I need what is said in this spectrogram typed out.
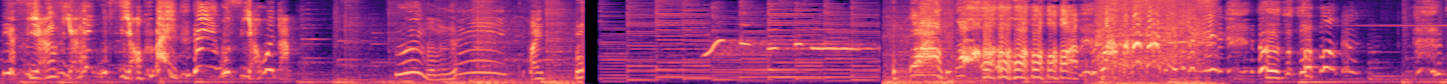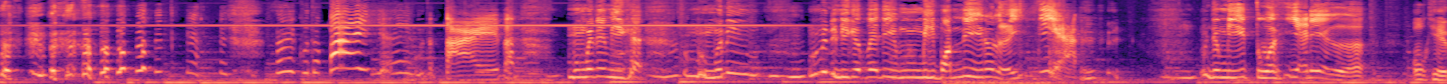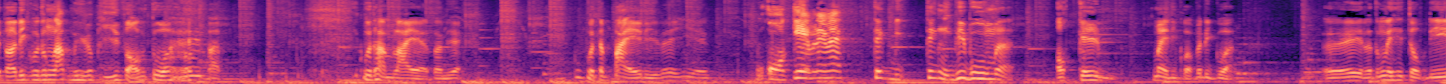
เฮียเสียงเสียงให้กูเสียวเฮ้ยเฮ้กูเสียวไอ้ตับเฮ้ยผมเอ้ยไปว้าวว้าว เฮ้ยกูจะตายเฮ้ยกูจะตายนะมึงไม่ได้มีแค่ มึงไม่ได้มึงไม่ได้มีแค่เฟดดี้มึงมีบอนนี่ด้วยเหรอไอ้เหี้ยมันยังมีตัวเฮียเนี่ยเหรอโอเค ตอนนี้กูต้องรับมือกับผีสองตัวเลยแบบกูทำไรอะตอนเนี้ยกูควรจะไปดิไม่เฮียกูออกเกมเลยไหมเทคนิคเทคนิคพี่บูมอะออกเกม ไม่ดีกว่าไม่ดีกว่า เอ้ย เราต้องเล่นให้จบดี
